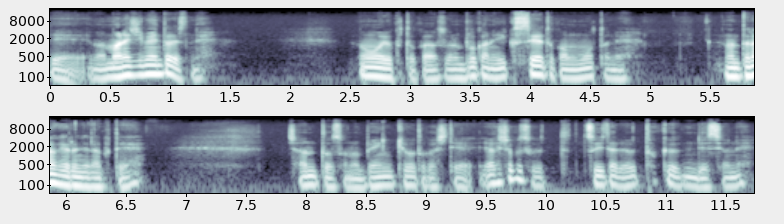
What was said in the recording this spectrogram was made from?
で、まあ、マネジメントですね。能力とかその部下の育成とかももっとねなんとなくやるんじゃなくてちゃんとその勉強とかして役職ついたり解くんですよね。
